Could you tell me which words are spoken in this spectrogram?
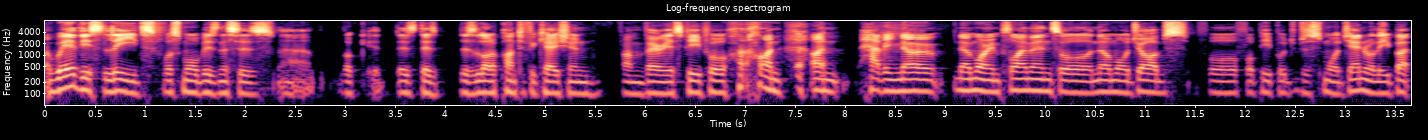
Where this leads for small businesses, uh, look, it, there's there's there's a lot of pontification from various people on on having no no more employment or no more jobs for for people just more generally. But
